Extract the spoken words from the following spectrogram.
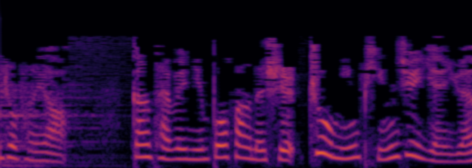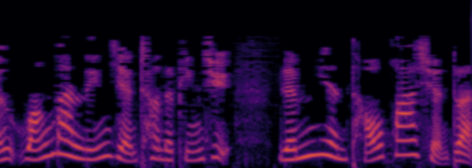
听众朋友，刚才为您播放的是著名评剧演员王曼玲演唱的评剧《人面桃花》选段。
